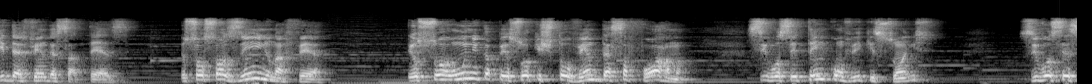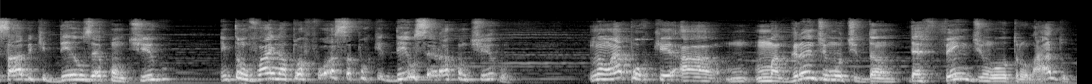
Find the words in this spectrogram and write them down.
que defendo essa tese. Eu sou sozinho na fé. Eu sou a única pessoa que estou vendo dessa forma. Se você tem convicções, se você sabe que Deus é contigo, então vai na tua força, porque Deus será contigo. Não é porque uma grande multidão defende um outro lado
